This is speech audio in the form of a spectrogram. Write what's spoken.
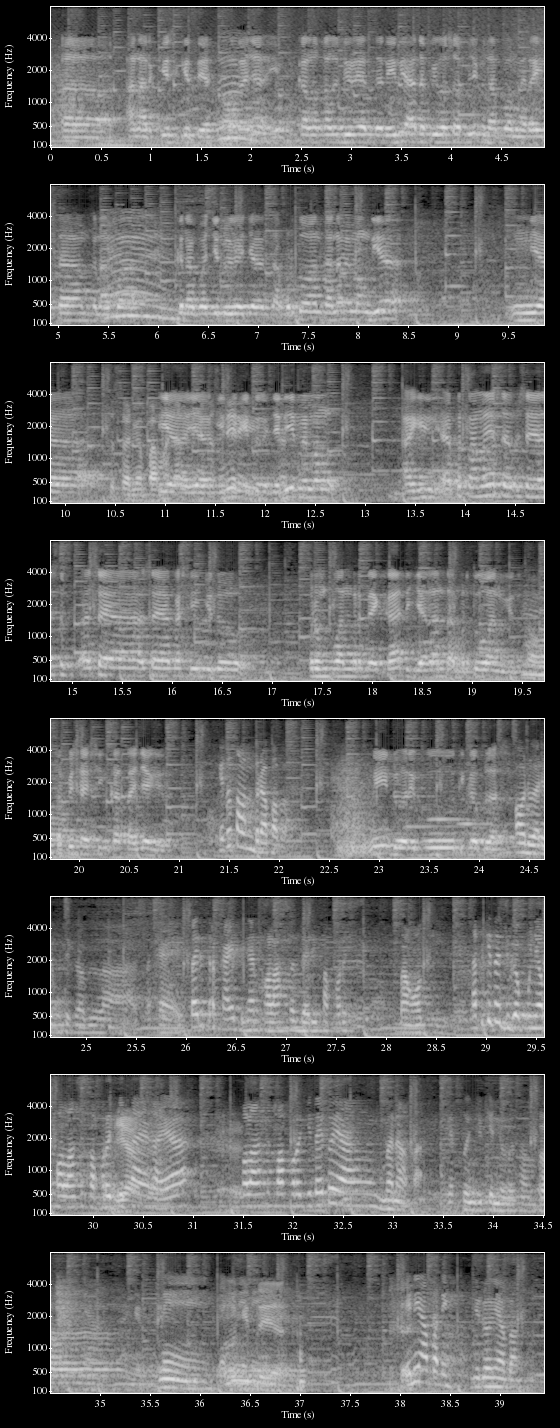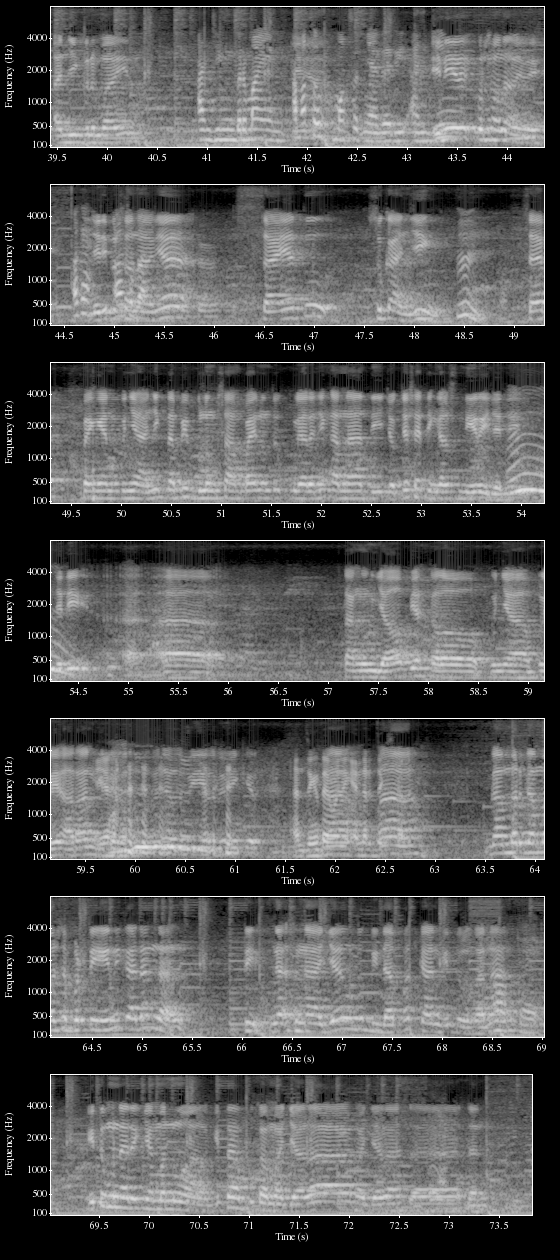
eh, anarkis gitu ya makanya i- kalau kalau dilihat dari ini ada filosofinya kenapa merah hitam kenapa kenapa judulnya jalan tak bertuan karena memang dia mm, ya Sesuai dengan Iya iya kita gitu, sendiri. gitu. Jadi memang eh, pertamanya saya, saya saya saya kasih judul perempuan merdeka di jalan tak bertuan gitu. Tapi saya singkat aja gitu. Itu tahun berapa, Bang? Ini 2013. Oh 2013. Oke. Tadi terkait dengan kolase dari favorit Bang Oki. Tapi kita juga punya kolase favorit kita Iya. ya kak ya. Kolase favorit kita itu yang mana kak? Kita tunjukin dulu sama. Eh, ini. Nih, kayak Oh ini gitu nih. ya. Ini apa nih judulnya bang? Anjing bermain. Anjing bermain. Apa Iya. tuh maksudnya dari anjing? Ini personal ini. Oke, Jadi oh, coba. personalnya saya tuh suka anjing. Hmm. Saya pengen punya anjing tapi belum sampai untuk peliharanya karena di Jogja saya tinggal sendiri jadi Hmm. jadi eh, eh, tanggung jawab ya kalau punya peliharaan Iya. gitu lebih lebih mikir. Anjing itu emang yang energik nah, gambar-gambar seperti ini kadang nggak nggak sengaja untuk didapatkan gitu loh karena Oke. itu menariknya manual kita buka majalah majalah dan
